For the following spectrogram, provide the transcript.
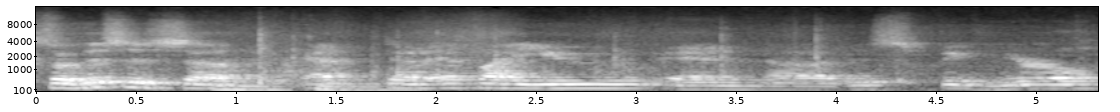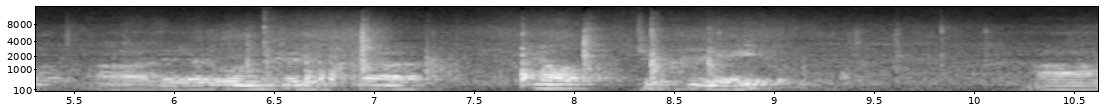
So this is uh, at uh, FIU and uh, this big mural uh, that everyone could uh, help to create. Uh,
